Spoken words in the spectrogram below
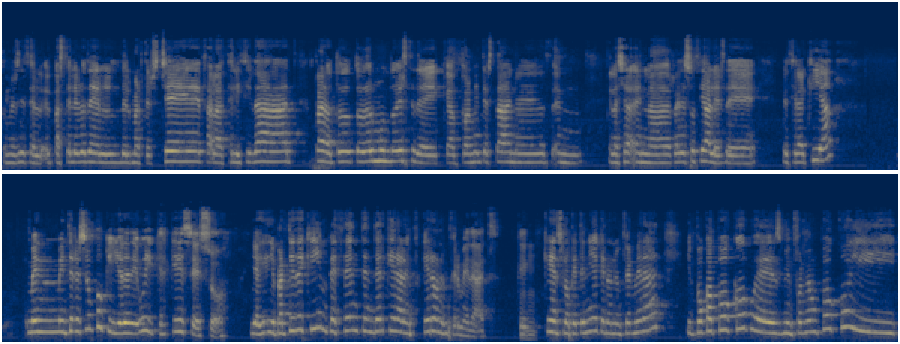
¿cómo se dice? El, el pastelero del, del Masterchef, a la felicidad, claro, todo, todo el mundo este de que actualmente está en, el- en, las, redes sociales de, de celiaquía, me, me, interesé un poquillo de, uy, ¿qué, qué es eso? Y a, partir de aquí empecé a entender que era, que era una enfermedad, que, uh -huh. qué es lo que tenía, que era una enfermedad, y poco a poco pues me informé un poco y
